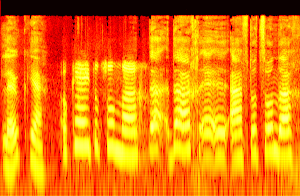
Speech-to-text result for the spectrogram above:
leuk, ja. Oké, tot zondag. Da- dag, eh, Aaf, tot zondag.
